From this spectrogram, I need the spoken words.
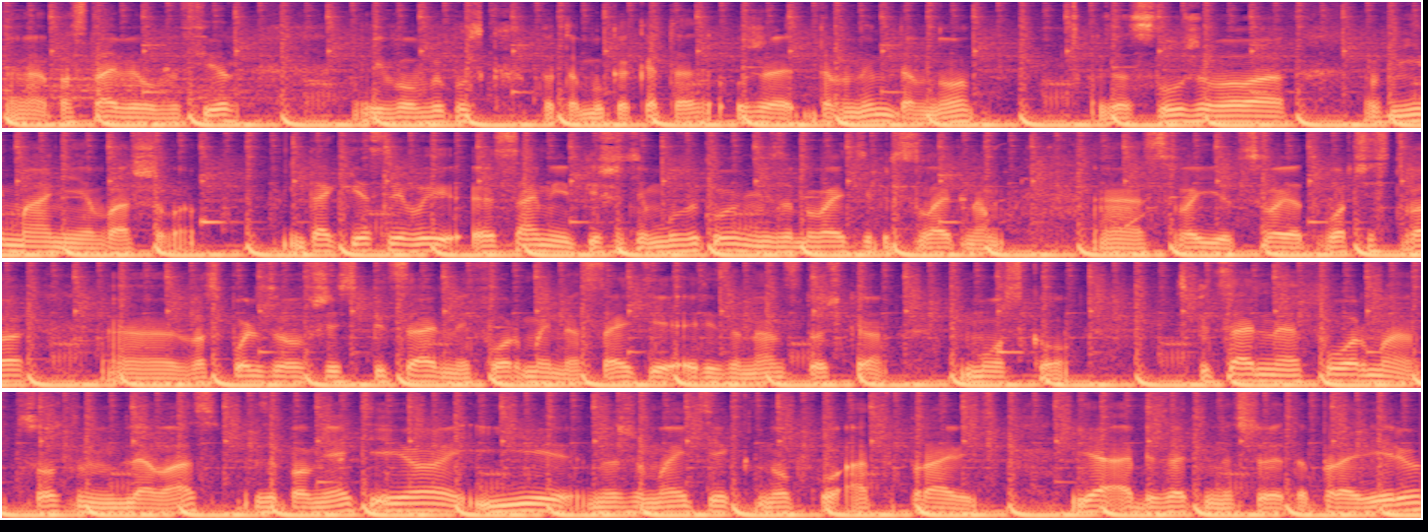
э, поставил в эфир его выпуск, потому как это уже давным-давно заслуживало внимания вашего. Итак, если вы э, сами пишете музыку, не забывайте присылать нам э, свои, свое творчество, воспользовавшись специальной формой на сайте resonance.moscow. Специальная форма создана для вас. Заполняйте ее и нажимайте кнопку «Отправить». Я обязательно все это проверю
